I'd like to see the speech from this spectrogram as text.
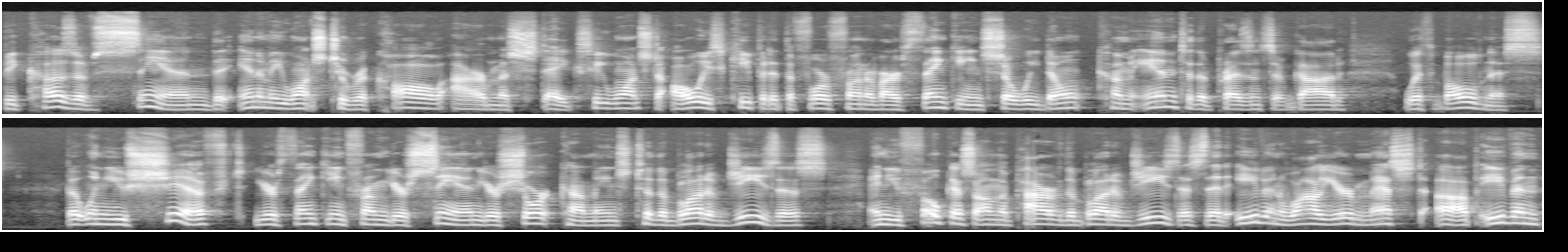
because of sin, the enemy wants to recall our mistakes. He wants to always keep it at the forefront of our thinking so we don't come into the presence of God with boldness. But when you shift your thinking from your sin, your shortcomings, to the blood of Jesus, and you focus on the power of the blood of Jesus, that even while you're messed up, even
